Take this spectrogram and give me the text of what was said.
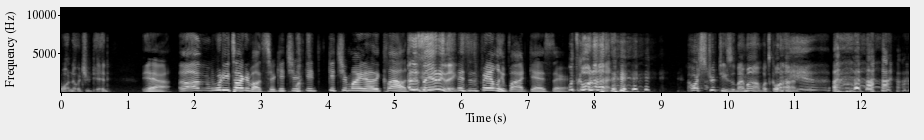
I want to know what you did. Yeah, uh, what are you talking about, sir? Get your get, get your mind out of the clouds. I didn't say anything. This is a family podcast, sir. What's going on? I watched striptease with my mom. What's going on?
